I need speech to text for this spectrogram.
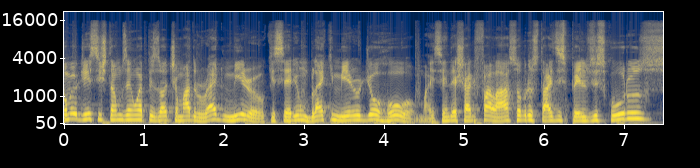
Como eu disse, estamos em um episódio chamado Red Mirror, que seria um Black Mirror de horror, mas sem deixar de falar sobre os tais espelhos escuros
